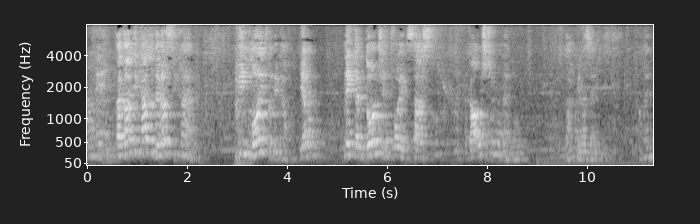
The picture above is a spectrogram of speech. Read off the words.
Amen. А дади кажа девел си каја. И мојтва дека, јел? Нека доđe Твое царство, као што е на небо, така и на земја. Амен.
